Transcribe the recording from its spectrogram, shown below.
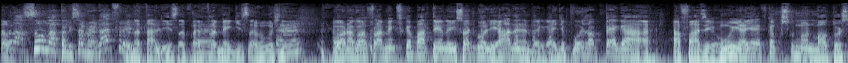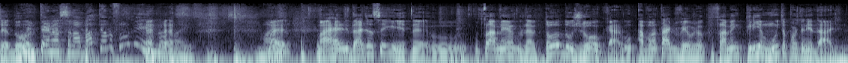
Coração, Nathalie, isso é verdade, Frei? Natalista, rapaz, flamenguista roxo, né? Agora o negócio o Flamengo fica batendo aí só de goleada, né, Bega? Aí depois, ao pegar a fase ruim, aí fica acostumando mal o O torcedor. Internacional bateu no Flamengo, rapaz. Mas, Mas, mas a realidade é o seguinte, né? O, o Flamengo, né? todo jogo, cara, o- a vontade de ver o jogo que o Flamengo cria muita oportunidade, né?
